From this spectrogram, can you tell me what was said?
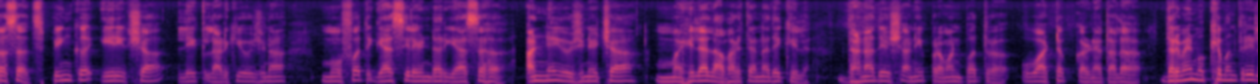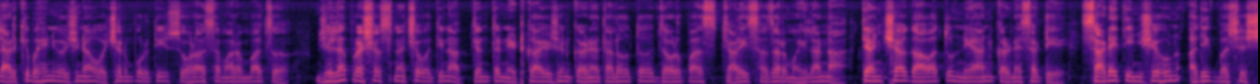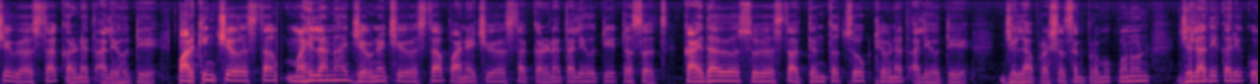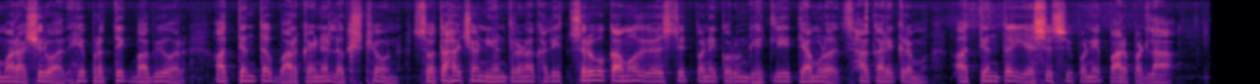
तसंच पिंक ई रिक्षा लेक लाडकी योजना मोफत गॅस सिलेंडर यासह अन्य योजनेच्या महिला लाभार्थ्यांना देखील धनादेश आणि प्रमाणपत्र वाटप करण्यात आलं. दरम्यान मुख्यमंत्री लाडकी बहीण योजना वचनपूर्ती सोहळा समारंभाचं जिल्हा प्रशासनाच्या वतीनं अत्यंत नेटकं आयोजन करण्यात आलं होतं. जवळपास चाळीस हजार महिलांना त्यांच्या गावातून ने आण करण्यासाठी साडेतीनशेहून अधिक बसेसची व्यवस्था करण्यात आली होती. पार्किंगची व्यवस्था महिलांना जेवणाची व्यवस्था पाण्याची व्यवस्था करण्यात आली होती. तसंच कायदा व्यव सुव्यवस्था अत्यंत चोख ठेवण्यात आली होती. जिल्हा प्रशासन प्रमुख म्हणून जिल्हाधिकारी कुमार आशीर्वाद हे प्रत्येक बाबीवर अत्यंत बारकाईनं लक्ष ठेवून स्वतःच्या नियंत्रणाखाली सर्व कामं व्यवस्थितपणे करून घेतली त्यामुळंच हा कार्यक्रम अत्यंत यशस्वीपणे पार पडला.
